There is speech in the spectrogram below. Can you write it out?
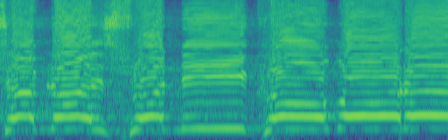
some noise for Nico Moreno!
